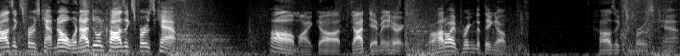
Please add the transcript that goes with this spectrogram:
Kha'Zix's first camp. No, we're not doing Kha'Zix's first camp. Oh my god. God damn it. Here. Well, how do I bring the thing up? Kha'Zix's first camp.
